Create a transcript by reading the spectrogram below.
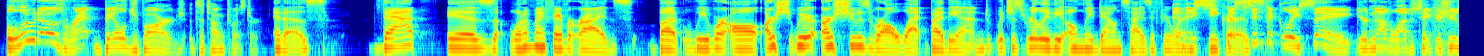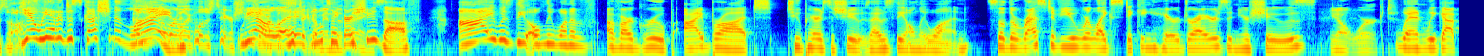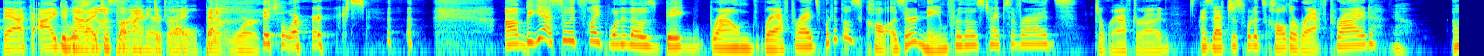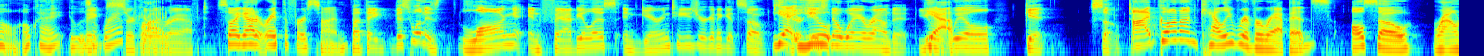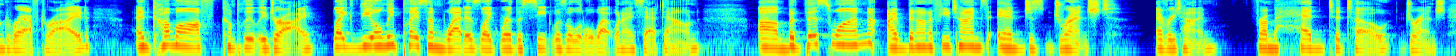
Bluto's Rat Bilge Barge. It's a tongue twister. It is. That is one of my favorite rides, but we were all our sh- we our shoes were all wet by the end, which is really the only downside if you're And wearing sneakers. specifically say you're not allowed to take your shoes off. yeah, we had a discussion in 'Cause, yeah, line. we're like, we'll just take our shoes yeah, off We're like, we'll take our thing. shoes off. I was the only one of of our group. I brought two pairs of shoes. I was the only one. So the rest of you were like sticking hair dryers in your shoes You know, it worked. when we got back. I did was not. I just let my hair dry. but it worked. it worked. um, but yeah, so it's like one of those big round raft rides. What are those called? Is there a name for those types of rides? It's a raft ride. Is that just what it's called? A raft ride? Yeah. Oh, okay. It was Big a raft circular ride. raft. So I got it right the first time. But they this one is long and fabulous and guarantees you're gonna get soaked. Yeah, There is you- no way around it. You Yeah. will get soaked. I've gone on Kali River Rapids, also round raft ride, and come off completely dry. Like the only place I'm wet is like where the seat was a little wet when I sat down. Um, but this one I've been on a few times and just drenched every time from head to toe, drenched.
